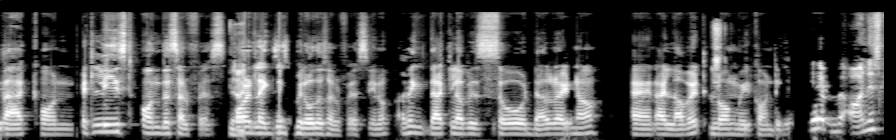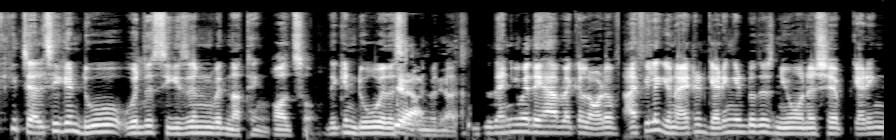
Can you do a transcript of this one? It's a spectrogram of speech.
back on at least on the surface Yeah. or like just below the surface. You know, I think that club is so dull right now, and I love it. Long may it continue. Yeah, honestly, Chelsea can do with the season with nothing. Also, they can do with the Yeah, season with yeah. nothing. Because anyway, they have like a lot of. I feel like United getting into this new ownership, getting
